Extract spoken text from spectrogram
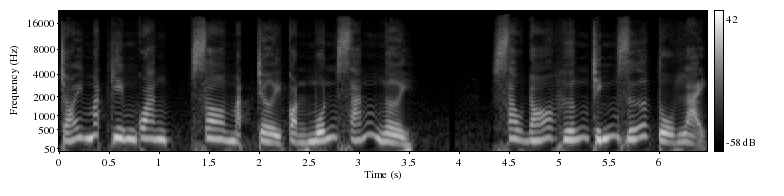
Chói mắt kim quang, so mặt trời còn muốn sáng ngời. Sau đó hướng chính giữa tụ lại.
